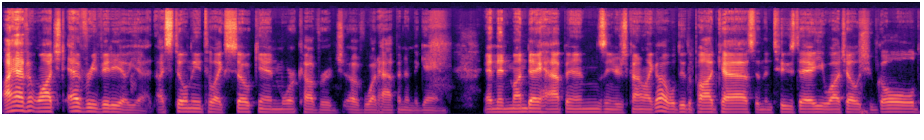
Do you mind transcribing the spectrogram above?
I haven't watched every video yet. I still need to like soak in more coverage of what happened in the game. And then Monday happens, and you're just kind of like, oh, we'll do the podcast. And then Tuesday, you watch LSU Gold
